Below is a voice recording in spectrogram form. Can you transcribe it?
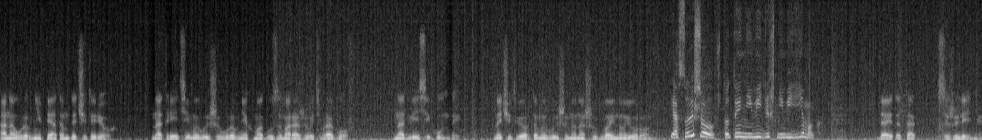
а на уровне пятом до четырех. На третьем и выше уровнях могу замораживать врагов на 2 секунды. На четвертом и выше наношу двойной урон. Я слышал, что ты не видишь невидимок. Да это так, к сожалению.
